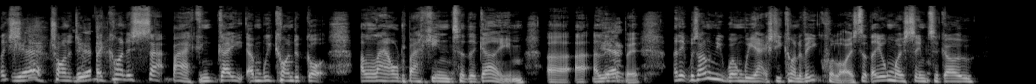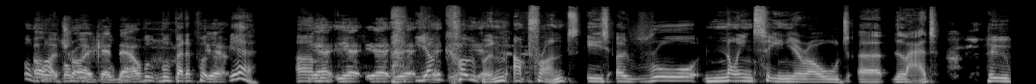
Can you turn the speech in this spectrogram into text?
They stopped Yeah, trying to do it. They kind of sat back and gave, and we kind of got allowed back into the game uh, a, a Yeah. little bit. And it was only when we actually kind of equalised that they almost seemed to go, oh, Oh, right, we'll well, try we, again we- now. We, we better put, Yeah. yeah. Um, yeah, yeah, yeah, yeah. Young yeah, yeah, Coburn up front is a raw 19 year old uh, lad who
